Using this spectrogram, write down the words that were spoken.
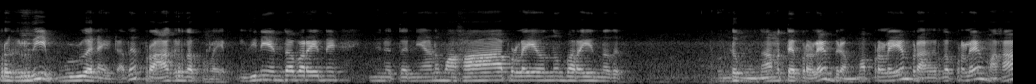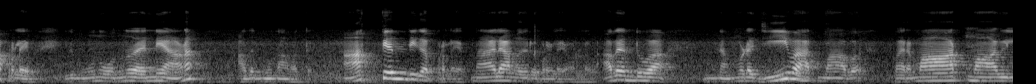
പ്രകൃതി മുഴുവനായിട്ട് അത് പ്രാകൃത പ്രളയം ഇതിനെ എന്താ പറയുന്നത് ഇതിനെ തന്നെയാണ് മഹാപ്രളയം എന്നും പറയുന്നത്. അതുകൊണ്ട് മൂന്നാമത്തെ പ്രളയം ബ്രഹ്മപ്രളയം പ്രാകൃത പ്രളയം മഹാപ്രളയം. ഇത് മൂന്നും ഒന്ന് തന്നെയാണ് അത് മൂന്നാമത്തെ. ആത്യന്തിക പ്രളയം നാലാമതൊരു പ്രളയമുള്ളത്. അതെന്തുവാ? നമ്മുടെ ജീവാത്മാവ് പരമാത്മാവിൽ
